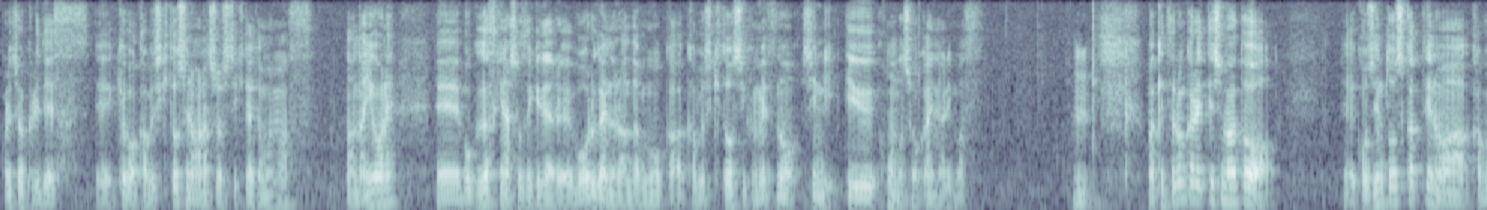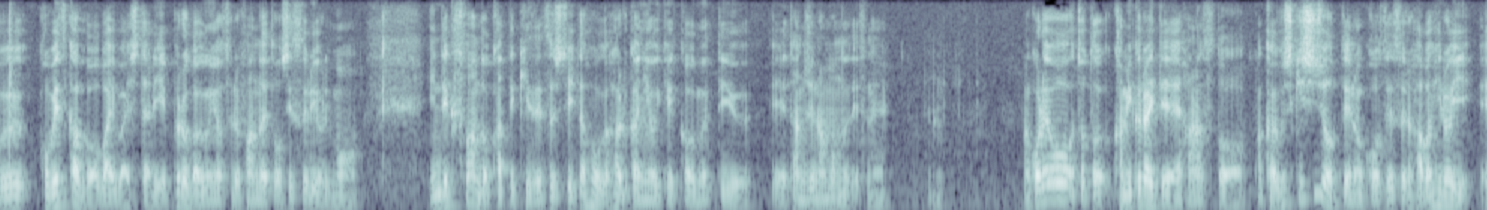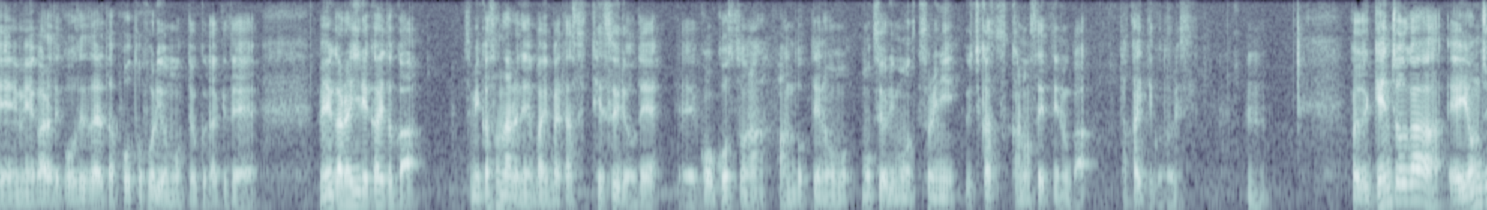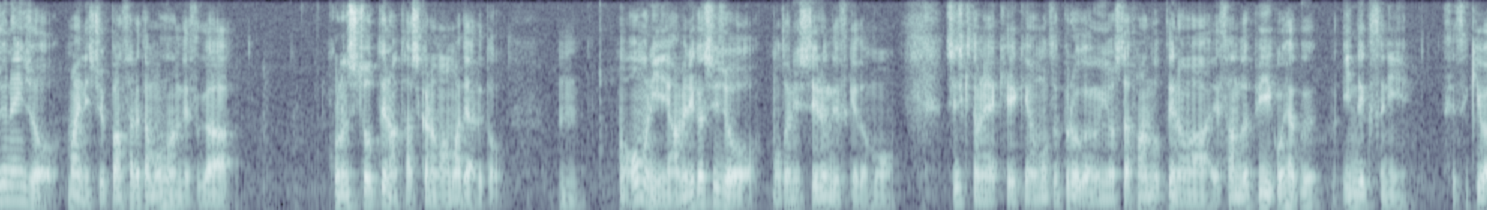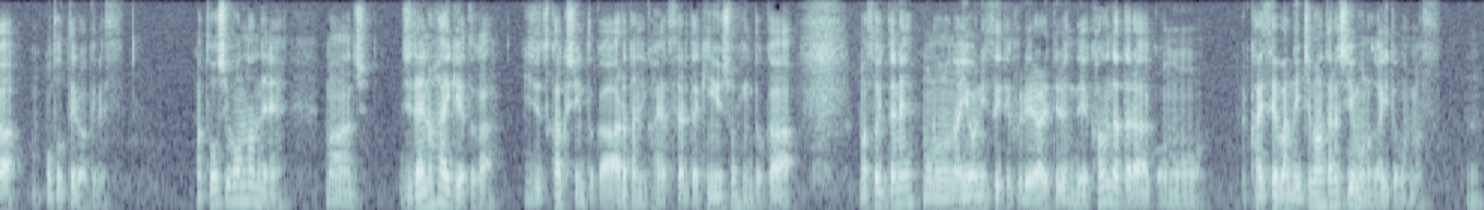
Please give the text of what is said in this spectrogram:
こんにちは、栗です、えー今日は株式投資の話をしていきたいと思います。まあ、内容はね、えー僕が好きな書籍である、ウォール街のランダムウォーカー、株式投資不滅の心理っていう本の紹介になります。うん。まあ、結論から言ってしまうと、えー個人投資家っていうのは株、個別株を売買したり、プロが運用するファンドで投資するよりも、インデックスファンドを買って気絶していた方がはるかに良い結果を生むっていう、え単純なものですね。うんまこれをちょっと噛み砕いて話すと、ま株式市場っていうのを構成する幅広い、え銘柄で構成されたポートフォリオを持っておくだけで銘柄入れ替えとか積み重なるね売買手数料で、え高コストなファンドっていうのを持つよりもそれに打ち勝つ可能性っていうのが高いってことです。うんこれ現状が40年以上前に出版されたものなんですがこの主張っていうのは確かなままであると。うんまあ主にアメリカ市場を元にしているんですけども知識とね経験を持つプロが運用したファンドっていうのは S&P500 インデックスに成績は劣ってるわけです、まあ、投資本なんでね、まあ、時代の背景とか技術革新とか新たに開発された金融商品とか、まあ、そういったねものの内容について触れられてるんで買うんだったらこの改正版で一番新しいものがいいと思います、うん、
